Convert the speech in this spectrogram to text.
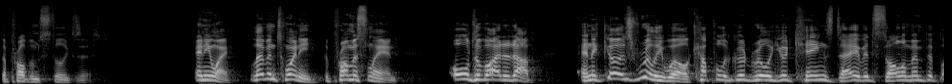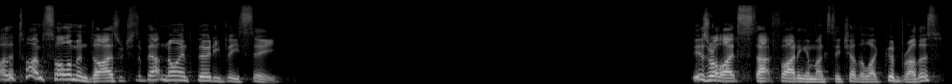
The problems still exist. Anyway, 1120, the promised land, all divided up. And it goes really well. A couple of good, really good kings, David, Solomon. But by the time Solomon dies, which is about 930 BC, the Israelites start fighting amongst each other like good brothers.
